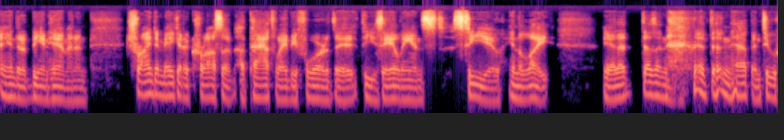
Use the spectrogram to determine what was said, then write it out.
I ended up being him, and then trying to make it across a, a pathway before the these aliens see you in the light. Yeah, that doesn't it doesn't happen too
